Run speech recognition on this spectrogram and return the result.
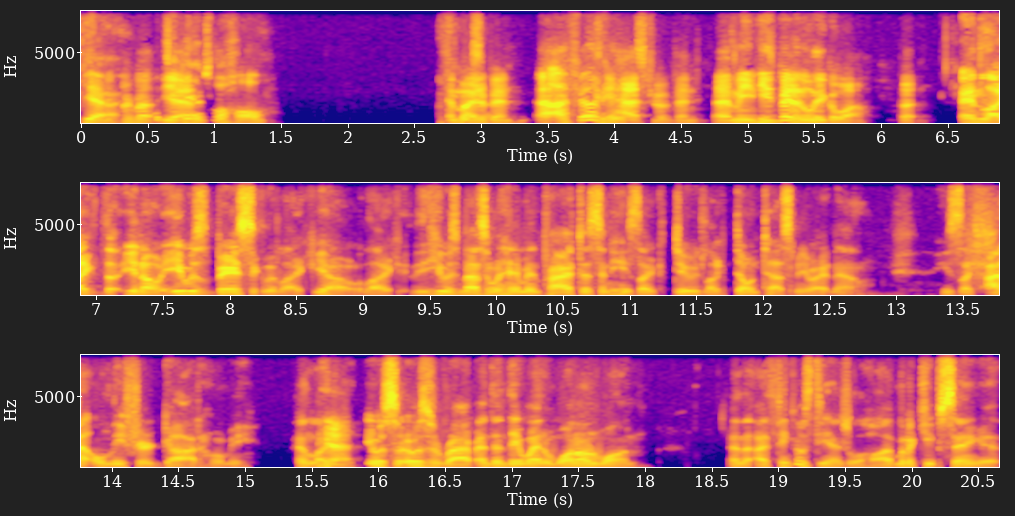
Yeah, yeah. DeAngelo Hall. It might have been. I feel like I it, it has to have been. I mean, he's been in the league a while, but and like the you know he was basically like yo like he was messing with him in practice, and he's like, dude, like don't test me right now. He's like, I only fear God, homie and like yeah. it was it was a wrap. And then they went one on one, and I think it was DeAngelo Hall. I'm gonna keep saying it,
